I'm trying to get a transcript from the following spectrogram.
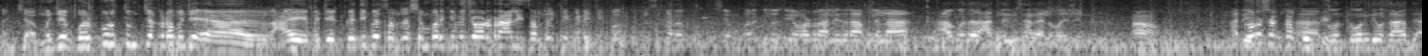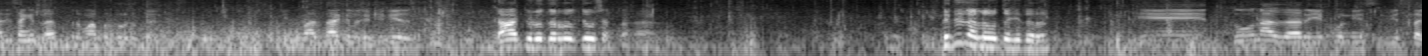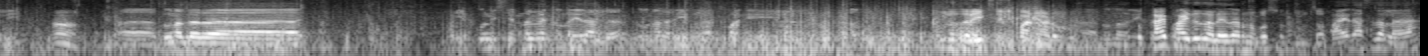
अच्छा म्हणजे भरपूर तुमच्याकडं म्हणजे अं, आहे. म्हणजे कधी पण समजा शंभर किलोची ऑर्डर आली समजा खेकड्याची मग कसं करा शंभर किलोची ऑर्डर आली तर आपल्याला अगोदर आदल्या दिवशी सांगायला पाहिजे. हा. आधी करू शकता हा. दोन दोन दिवस आधी आधी सांगितलं तर मग आपण करू शकतो एक पाच दहा किलोचे ठीक आहे. दहा किलो दररोज देऊ शकता. हा. कधी झालं होतं हे धरण? हे दोन हजार एकोणीस वीस साली. हा. अं, दोन हजार एकोणीसशे नव्याण्णवला हे झालं. दोन हजार एकला पाणी अं, नव्हतं. दोन हजार एक साली पाणी अडवलं. मग काय फायदा झाला या धरणापासून तुमचा? फायदा असा झाला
